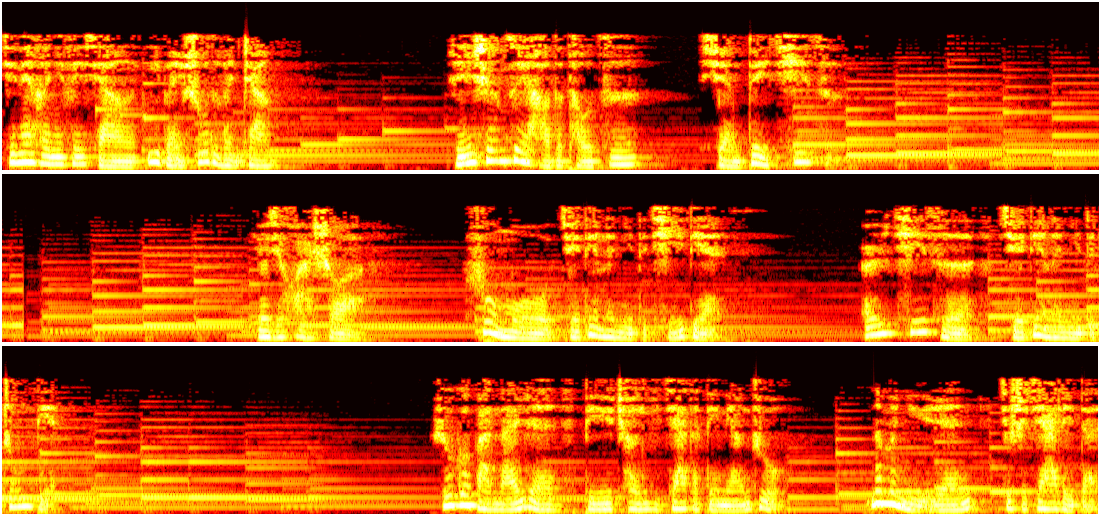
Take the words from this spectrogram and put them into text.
今天和您分享一本书的文章。人生最好的投资，选对妻子。有句话说，父母决定了你的起点，而妻子决定了你的终点。如果把男人比喻成一家的顶梁柱，那么女人就是家里的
